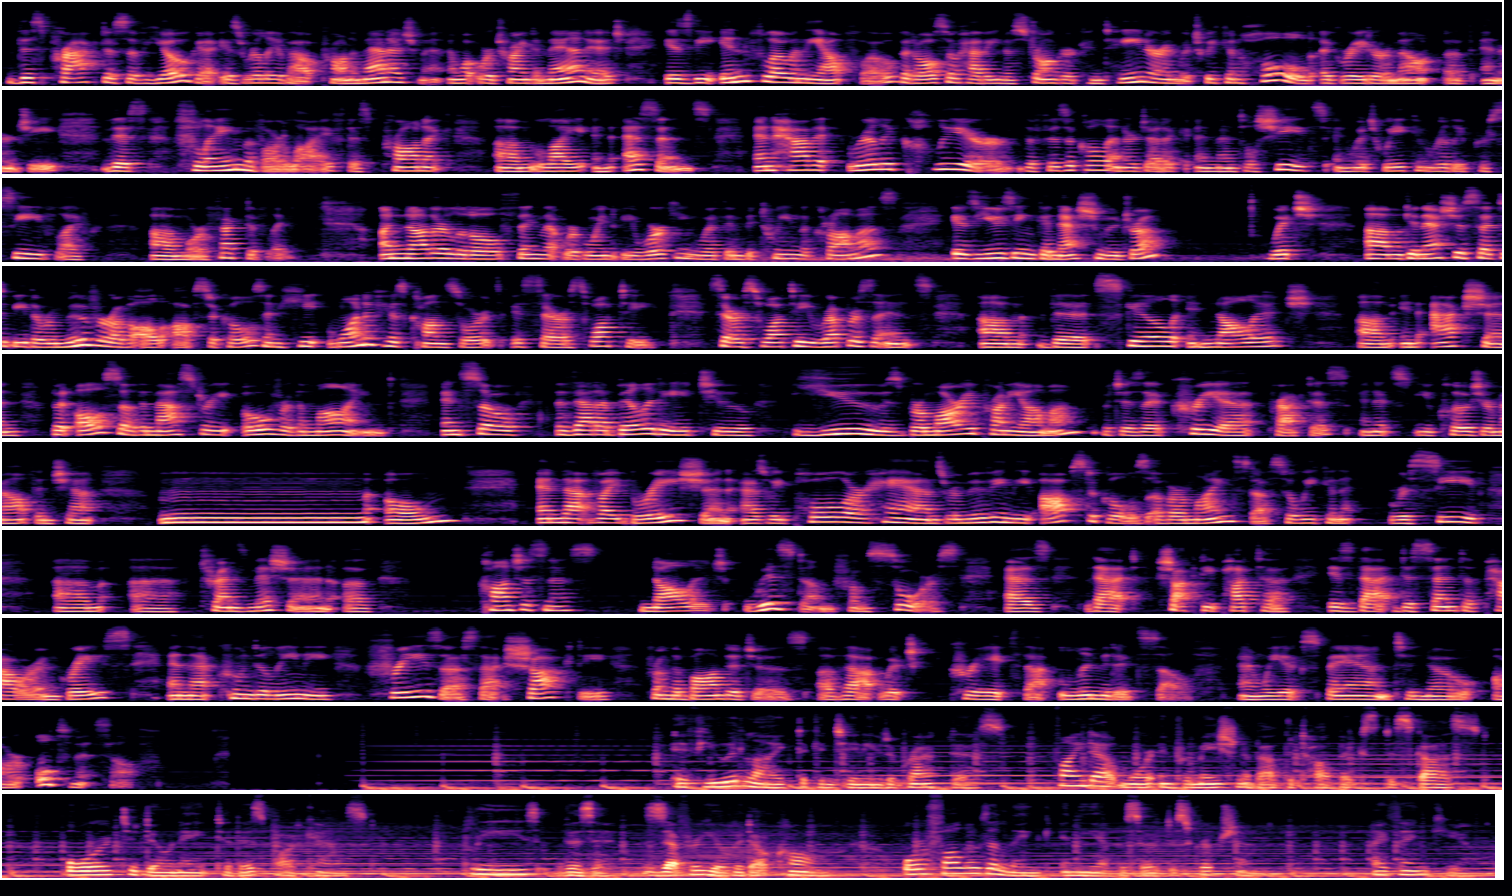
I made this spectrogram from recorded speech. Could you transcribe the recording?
this practice of yoga is really about prana management. And what we're trying to manage is the inflow and the outflow, but also having a stronger container in which we can hold a greater amount of energy, this flame of our life, this pranic um, light and essence, and have it really clear the physical, energetic, and mental sheaths in which we can really perceive life um, more effectively. Another little thing that we're going to be working with in between the kramas is using Ganesh Mudra, which um, Ganesh is said to be the remover of all obstacles, and he one of his consorts is Saraswati. Saraswati represents um, the skill in knowledge, um, in action, but also the mastery over the mind. And so that ability to use Bhramari Pranayama, which is a Kriya practice, and it's you close your mouth and chant mm, Om. And that vibration as we pull our hands, removing the obstacles of our mind stuff so we can receive um, a transmission of consciousness, knowledge, wisdom from source, as that Shaktipata is that descent of power and grace, and that Kundalini frees us, that Shakti, from the bondages of that which creates that limited self, and we expand to know our ultimate self. If you would like to continue to practice, find out more information about the topics discussed, or to donate to this podcast, please visit zephyryoga.com or follow the link in the episode description. I thank you.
